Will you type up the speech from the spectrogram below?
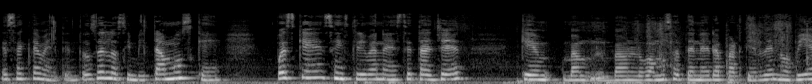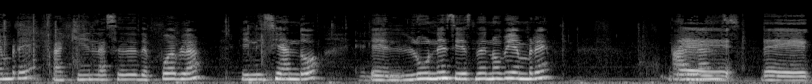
Exactamente. Entonces los invitamos que pues que se inscriban a este taller que lo vamos a tener a partir de noviembre aquí en la sede de Puebla, iniciando el, lunes 10 de noviembre de, de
